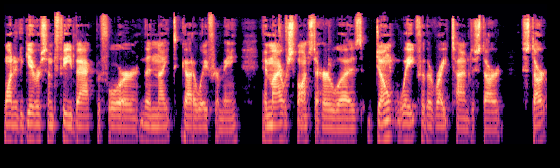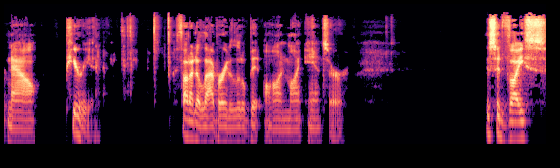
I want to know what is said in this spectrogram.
wanted to give her some feedback before the night got away from me. And my response to her was don't wait for the right time to start. Start now, period. Thought I'd elaborate a little bit on my answer this advice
